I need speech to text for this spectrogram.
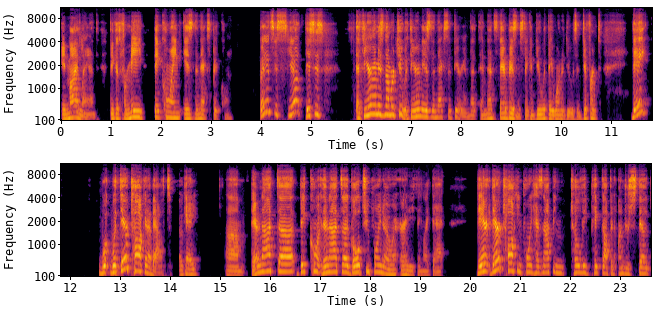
in my land because for me, Bitcoin is the next Bitcoin. But it's, it's you know, this is Ethereum is number two. Ethereum is the next Ethereum. That and that's their business. They can do what they want to do. It's a different. They what what they're talking about. Okay, um, they're not uh, Bitcoin. They're not uh, Gold 2.0 or, or anything like that. Their their talking point has not been totally picked up and understood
